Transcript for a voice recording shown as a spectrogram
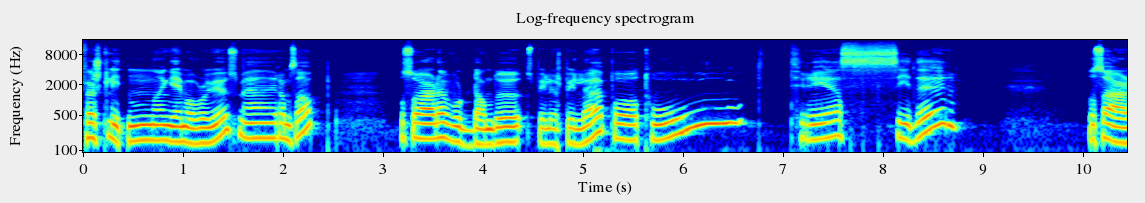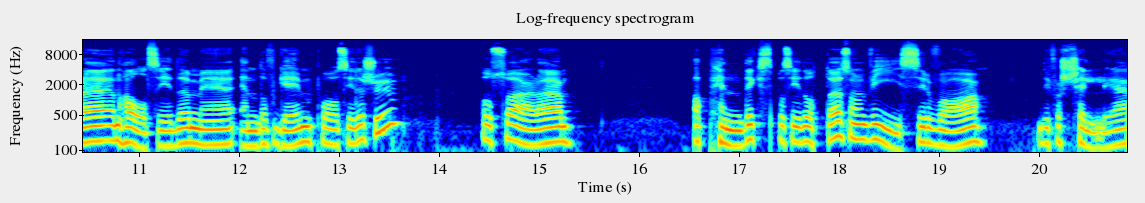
Først liten game overview som jeg ramsa opp. Og så er det hvordan du spiller spillet på to-tre sider. Og så er det en halvside med End of Game på side 7. Og så er det appendix på side 8 som viser hva de forskjellige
